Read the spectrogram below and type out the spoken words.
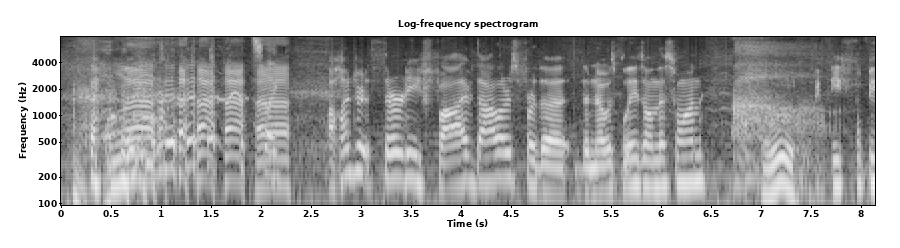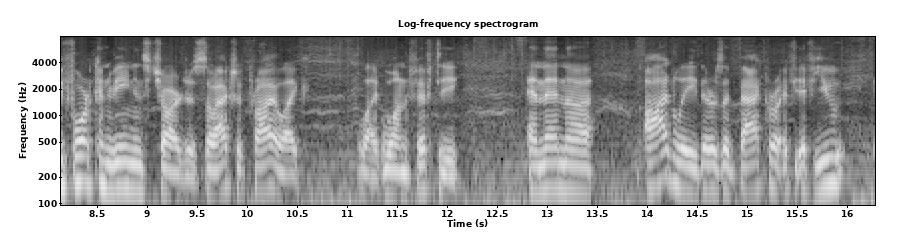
it's like, $135 for the the nosebleeds on this one. Bef- before convenience charges. So actually probably like like 150. And then uh oddly there's a back row if if you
